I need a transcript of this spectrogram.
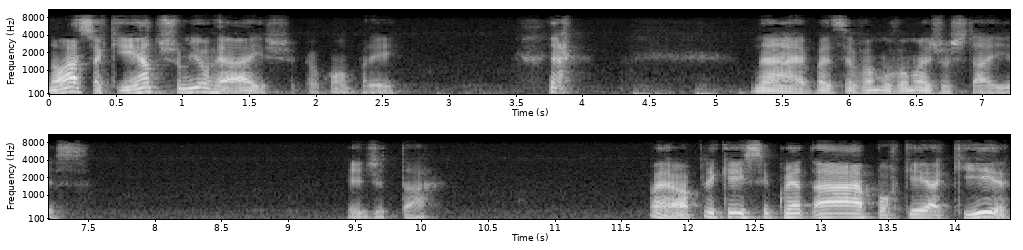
Nossa, 500 mil reais eu comprei. não, é vamos, vamos ajustar isso. Editar. Ué, eu apliquei 50. Ah, porque aqui,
